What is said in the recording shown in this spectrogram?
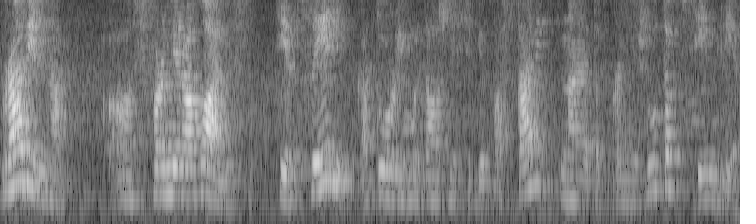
правильно э, сформировались те цели, которые мы должны себе поставить на этот промежуток в 7 лет.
